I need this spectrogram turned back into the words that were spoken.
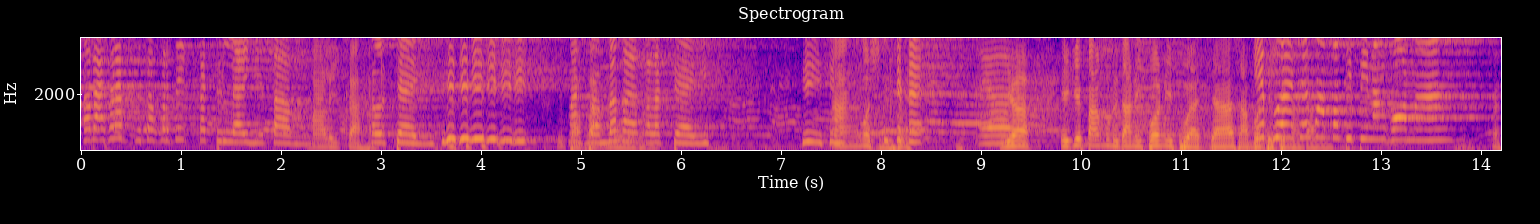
Bapak saya seperti kedelai hitam. Malika. Keledai. Mas Bambang kayak keledai. Angus. Ayo. Ya, iki pamundutanipun Ibu aja sampun Ibu aja sama dipinangkona. Eh,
